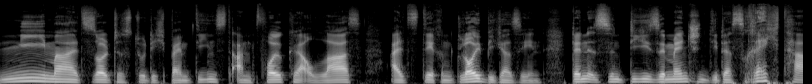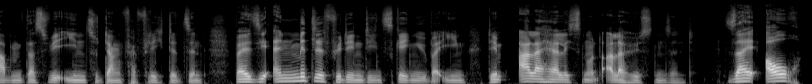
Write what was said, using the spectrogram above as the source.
Niemals solltest du dich beim Dienst am Volke Allahs als deren Gläubiger sehen, denn es sind diese Menschen, die das Recht haben, dass wir ihnen zu Dank verpflichtet sind, weil sie ein Mittel für den Dienst gegenüber ihm, dem Allerherrlichsten und Allerhöchsten sind. Sei auch,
